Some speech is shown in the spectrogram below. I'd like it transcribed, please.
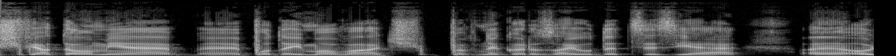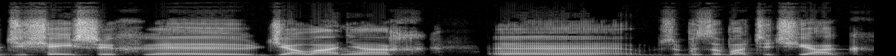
świadomie podejmować pewnego rodzaju decyzje o dzisiejszych działaniach, żeby zobaczyć, jak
